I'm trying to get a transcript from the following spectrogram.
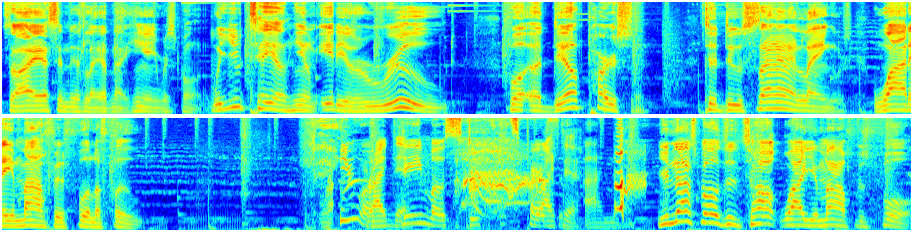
So I asked him this last night. He ain't responding. Will you tell him it is rude for a deaf person to do sign language while their mouth is full of food? You are Right there. the most stupidest person Right there. I know. You're not supposed to talk while your mouth is full.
